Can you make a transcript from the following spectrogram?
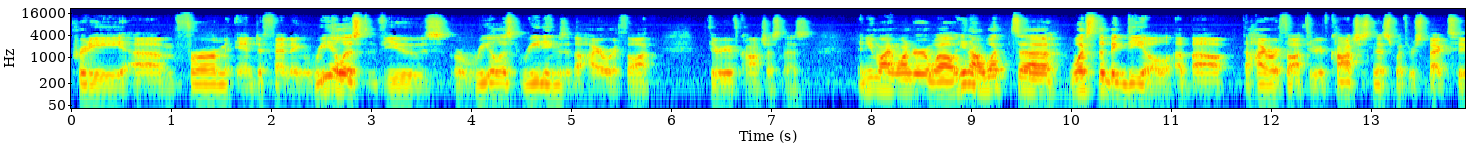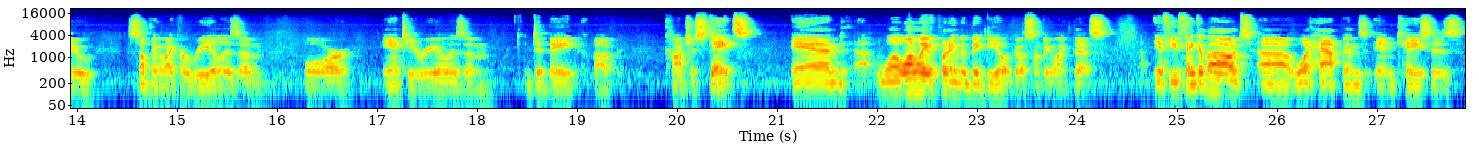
pretty um, firm in defending realist views or realist readings of the higher thought theory of consciousness. And you might wonder, well, you know, what uh, what's the big deal about the higher thought theory of consciousness with respect to something like a realism or anti-realism debate about conscious states? And uh, well, one way of putting the big deal goes something like this. If you think about uh, what happens in cases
